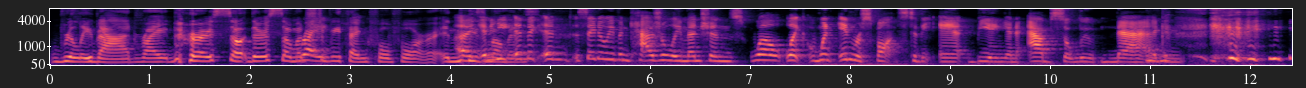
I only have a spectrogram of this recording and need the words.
really bad, right? There are so there's so much right. to be thankful for in these uh, and moments. He, and, the, and Seita even casually mentions, well, like when in response to the aunt being an absolute nag, mm-hmm.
